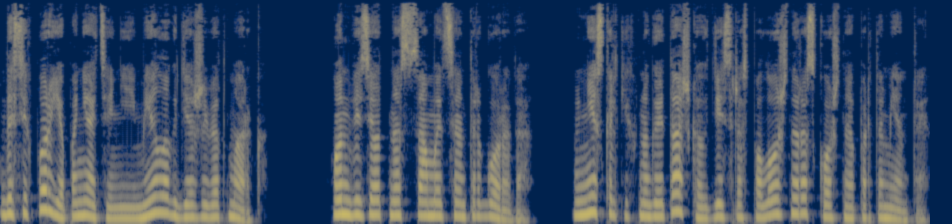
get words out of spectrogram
До сих пор я понятия не имела, где живет Марк. Он везет нас в самый центр города. В нескольких многоэтажках здесь расположены роскошные апартаменты.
